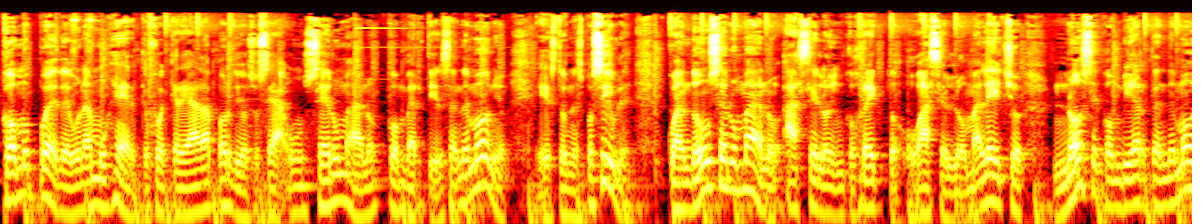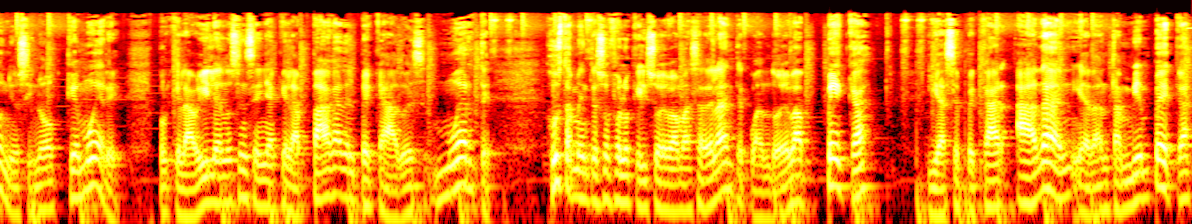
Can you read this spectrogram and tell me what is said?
¿cómo puede una mujer que fue creada por Dios, o sea, un ser humano, convertirse en demonio? Esto no es posible. Cuando un ser humano hace lo incorrecto o hace lo mal hecho, no se convierte en demonio, sino que muere, porque la Biblia nos enseña que la paga del pecado es muerte. Justamente eso fue lo que hizo Eva más adelante. Cuando Eva peca y hace pecar a Adán, y Adán también peca,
